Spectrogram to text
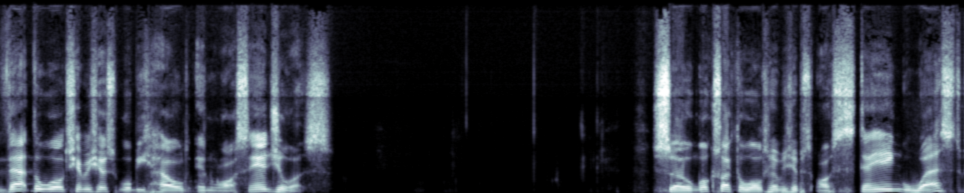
that the World Championships will be held in Los Angeles. So looks like the World Championships are staying west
